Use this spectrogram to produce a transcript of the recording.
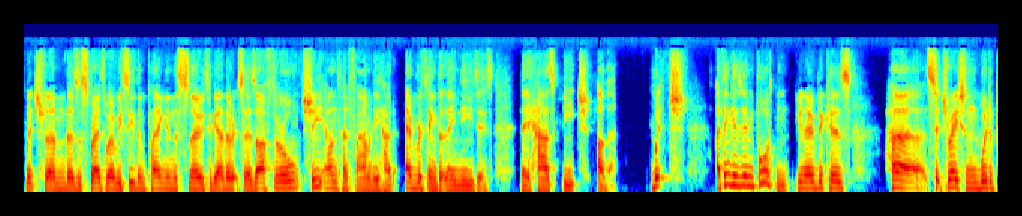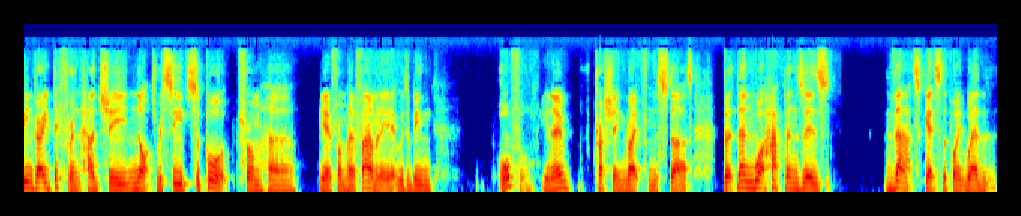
which um, there's a spread where we see them playing in the snow together, it says, after all, she and her family had everything that they needed. They had each other, which I think is important, you know, because her situation would have been very different had she not received support from her you know from her family it would have been awful you know crushing right from the start but then what happens is that gets to the point where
